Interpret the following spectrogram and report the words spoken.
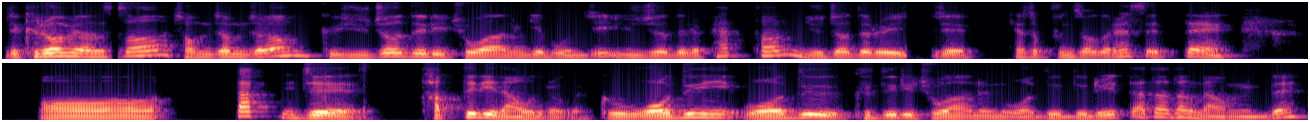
이제 그러면서 점점점 그 유저들이 좋아하는 게 뭔지, 유저들의 패턴, 유저들을 이제 계속 분석을 했을 때, 어, 딱 이제 답들이 나오더라고요. 그 word, word, 그들이 좋아하는 word들이 따다닥 나오는데,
